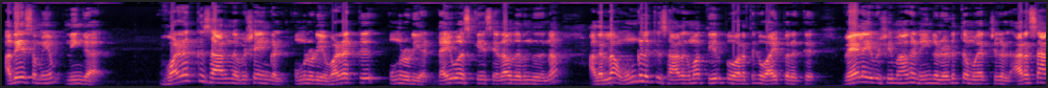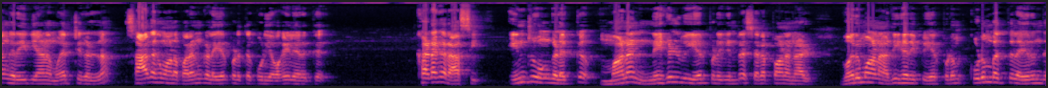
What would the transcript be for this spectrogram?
அதே சமயம் நீங்கள் வழக்கு சார்ந்த விஷயங்கள் உங்களுடைய வழக்கு உங்களுடைய டைவர்ஸ் கேஸ் ஏதாவது இருந்ததுன்னா அதெல்லாம் உங்களுக்கு சாதகமாக தீர்ப்பு வரத்துக்கு வாய்ப்பு இருக்குது வேலை விஷயமாக நீங்கள் எடுத்த முயற்சிகள் அரசாங்க ரீதியான முயற்சிகள்லாம் சாதகமான பலன்களை ஏற்படுத்தக்கூடிய வகையில் இருக்குது கடக ராசி. இன்று உங்களுக்கு மன நெகிழ்வு ஏற்படுகின்ற சிறப்பான நாள். வருமான அதிகரிப்பு ஏற்படும். குடும்பத்தில் இருந்த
